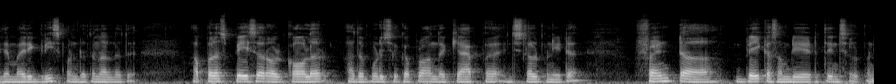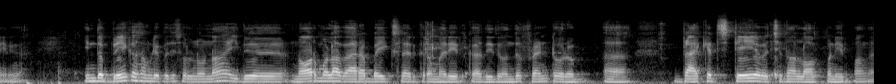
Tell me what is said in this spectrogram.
இதே மாதிரி க்ரீஸ் பண்ணுறது நல்லது. அப்புறம் ஸ்பேசர் ஒரு காலர் அதை முடிச்சதுக்கப்புறம் அந்த கேப்பை இன்ஸ்டால் பண்ணிவிட்டு ஃப்ரண்ட் பிரேக் அசம்பிளியை எடுத்து இன்ஸ்டால் பண்ணிடுங்க. இந்த பிரேக் அசம்பிளி பற்றி சொல்லணுன்னா இது நார்மலாக வேறு பைக்ஸில் இருக்கிற மாதிரி இருக்காது. இது வந்து ஃப்ரண்ட் ஒரு ப்ராக்கெட் ஸ்டேயை வச்சு தான் லாக் பண்ணியிருப்பாங்க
